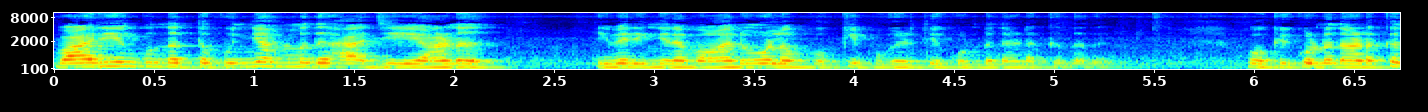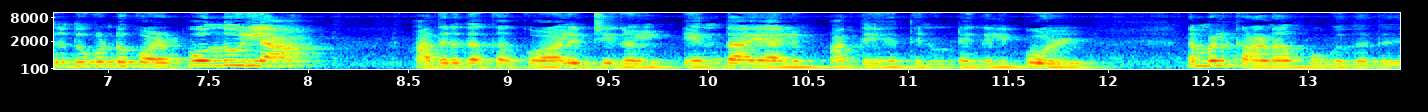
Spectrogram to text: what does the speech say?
വാര്യംകുന്നത്ത് കുഞ്ഞഹമ്മദ് ഹാജിയെയാണ് ഇവരിങ്ങനെ വാനോളം പൊക്കി പുകഴ്ത്തി കൊണ്ട് നടക്കുന്നത്. പൊക്കിക്കൊണ്ട് നടക്കുന്നത് കൊണ്ട് കുഴപ്പമൊന്നുമില്ല. അതിനതൊക്കെ ക്വാളിറ്റികൾ എന്തായാലും അദ്ദേഹത്തിനുണ്ടെങ്കിൽ ഇപ്പോൾ നമ്മൾ കാണാൻ പോകുന്നത്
